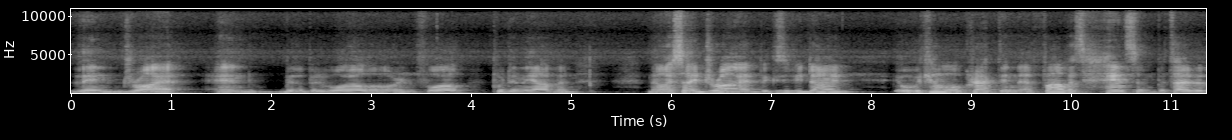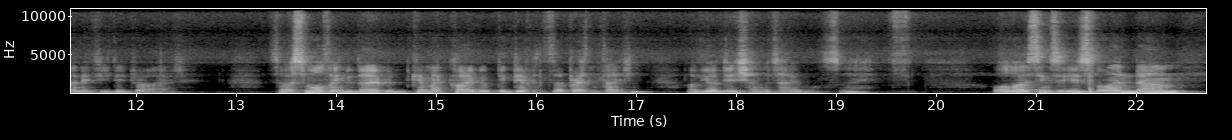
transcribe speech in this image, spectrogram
then dry it and with a bit of oil or in foil put in the oven. Now I say dry it because if you don't, it will become all cracked and a far less handsome potato than if you did dry it. So a small thing to do, but can make quite a good big difference to the presentation of your dish on the table. So all those things are useful. And um,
